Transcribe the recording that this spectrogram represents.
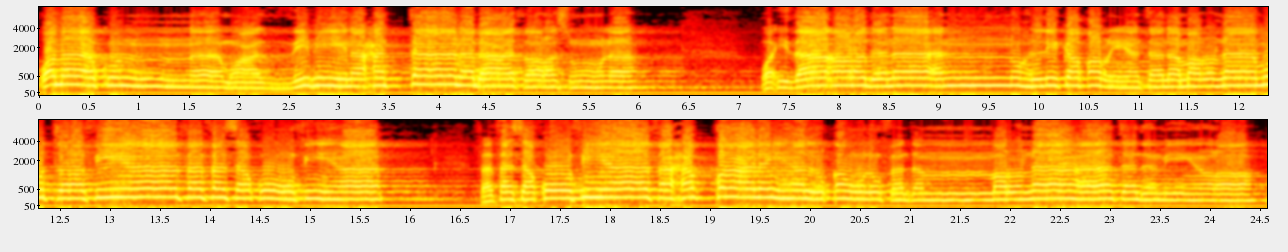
وما كنا معذبين حتى نبعث رسولا وإذا أردنا أن نهلك قرية نمرنا متر فيها ففسقوا فيها ففسقوا فيها فحق عليها القول فدمرناها تدميرا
